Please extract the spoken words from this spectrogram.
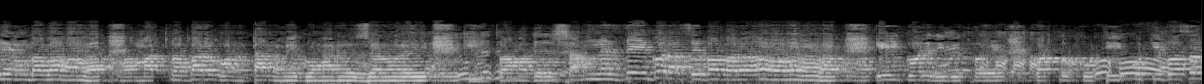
ঢুকাইলেন বাবা, মাত্র বারো ঘণ্টা আমি ঘুমানোর জন্য। কিন্তু আমাদের সামনে যে ঘর আছে, বাবারা, এই ঘরের ভিতরে কত কোটি কোটি বছর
